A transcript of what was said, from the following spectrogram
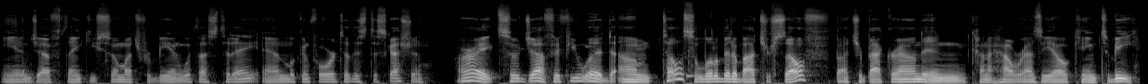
and Jeff, thank you so much for being with us today and looking forward to this discussion. All right. So, Jeff, if you would, um, tell us a little bit about yourself, about your background, and kind of how Raziel came to be.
